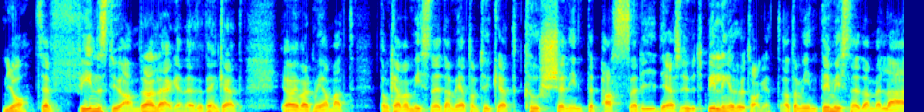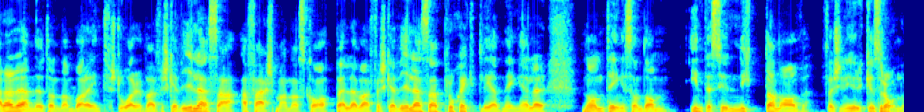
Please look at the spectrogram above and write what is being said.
Ja. Sen finns det ju andra lägen. Jag tänker att jag har varit med om att de kan vara missnöjda med att de tycker att kursen inte passar i deras utbildning överhuvudtaget. Att de inte är missnöjda med läraren utan de bara inte förstår varför ska vi läsa affärsmannaskap eller varför ska vi läsa projektledning eller någonting som de inte ser nyttan av för sin yrkesroll.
